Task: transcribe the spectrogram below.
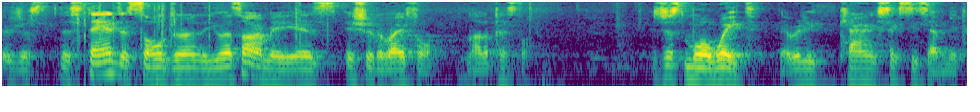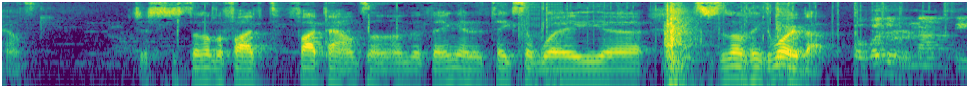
It's just the standard soldier in the U.S. Army is issued a rifle, not a pistol. It's just more weight. They're already carrying 60, 70 pounds. Just, just another five five pounds on, on the thing, and it takes away. Uh, it's just another thing to worry about. But whether or not the,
